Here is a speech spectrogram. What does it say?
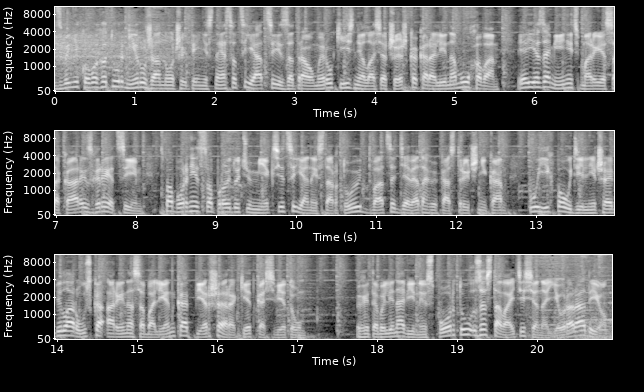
з выніковага турніру жаночай тэніснай асацыяцыі з-за траўмы рукі знялася чэшка караліна мухава. Яе заменіць марыя сакары з грэцыі. Спаборніцтва пройдуць у мексіцы яны стартуюць 29 кастрычніка. У іх паўдзельнічае беларуска арына сабаленко першая ракетка свету. Гэта былі навіны спорту. Заставайцеся на еўрарадыё.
